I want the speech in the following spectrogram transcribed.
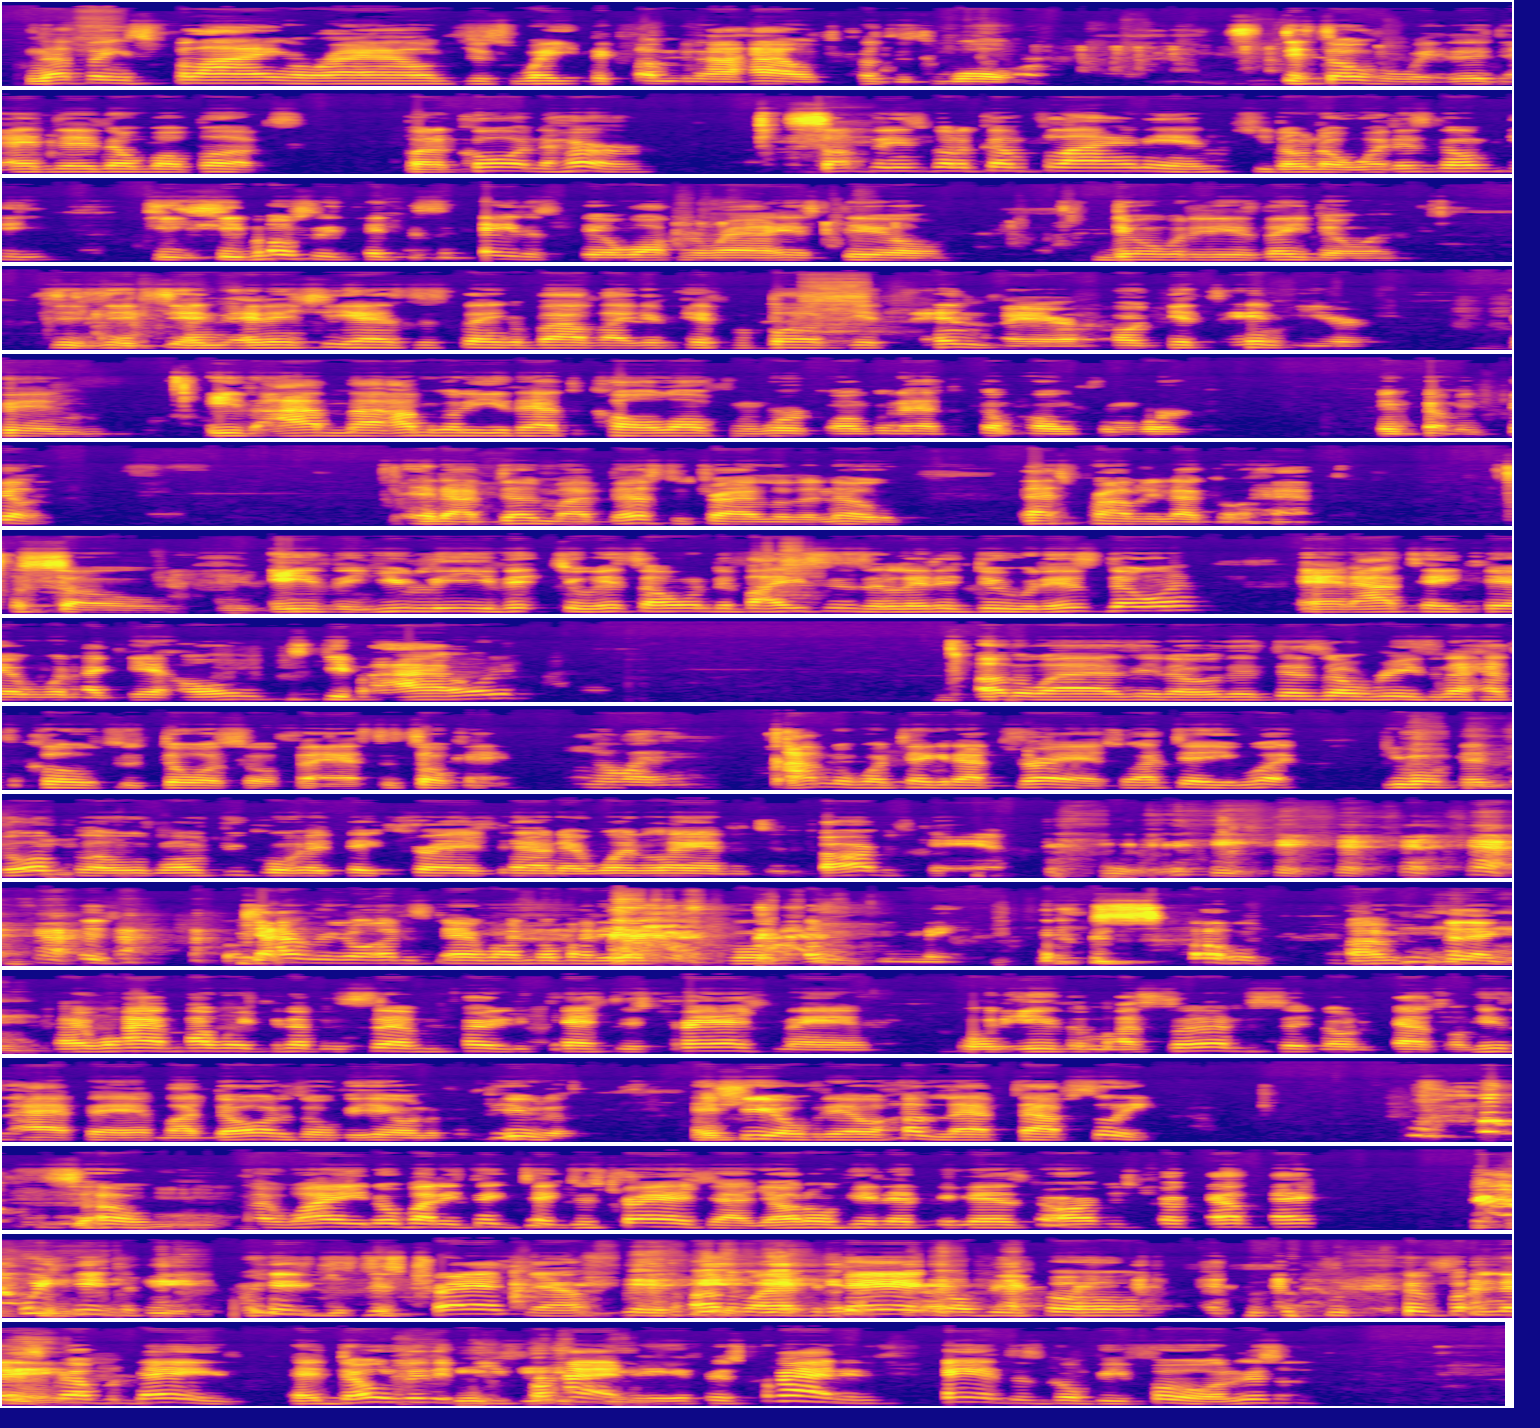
Nothing's flying around just waiting to come in our house because it's warm. It's, it's over with, and there's no more bugs. But according to her, something's going to come flying in. She don't know what it's going to be she she mostly thinks the cicadas still walking around here, still doing what it is they doing. and, and then she has this thing about like if, if a bug gets in there or gets in here, then either I'm not I'm going to either have to call off from work or I'm going to have to come home from work and come and kill it. And I've done my best to try to let her know that's probably not going to happen. So either you leave it to its own devices and let it do what it's doing, and I'll take care of when I get home. Just keep an eye on it. Otherwise, you know, there's, there's no reason I have to close the door so fast. It's okay. No way. I'm the one taking out the trash. So I tell you what, you want that door closed, why don't you go ahead and take the trash down that one land into the garbage can? Which I really don't understand why nobody else is doing other than me. so I'm hmm. like, like, why am I waking up at 7.30 to catch this trash man when either my son is sitting on the couch on his iPad, my daughter's over here on the computer, and she over there on her laptop sleep? so like, why ain't nobody think take this trash out? Y'all don't hear that big ass garbage truck out back? we need to we need to get this trash out. Otherwise the can gonna be full for the next couple days. And don't let it be Friday. If it's Friday, the can's is gonna be full.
